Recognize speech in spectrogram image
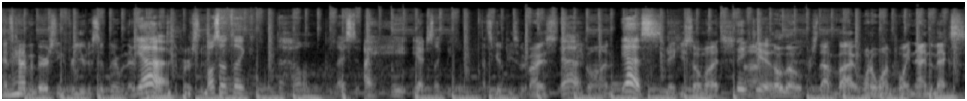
And it's kind of embarrassing for you to sit there when they're Yeah. the person. Also, it's like, what the hell? Be nice to. I hate. Yeah, just like be. That's a good piece of advice Yeah. to leave on. Yes. Thank you so much. Thank uh, you. Lolo, for stopping by 101.9 The Mix.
